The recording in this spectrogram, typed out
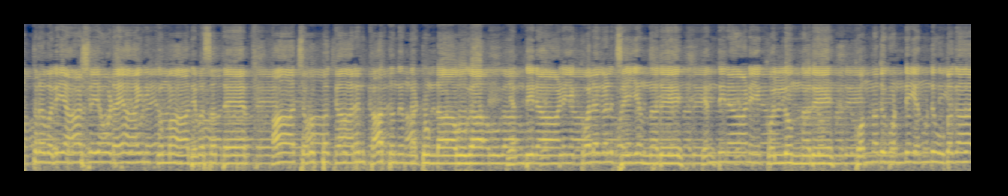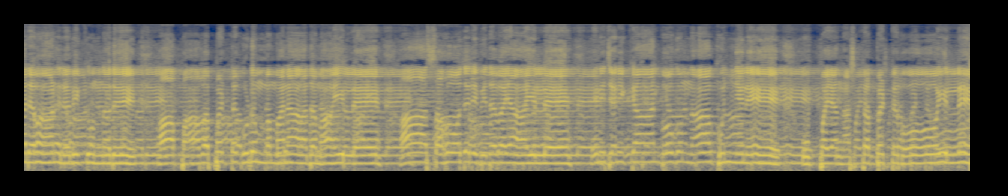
എത്ര വലിയ ആശയോടെ ആയിരിക്കും ആ ദിവസത്തെ ആ ചെറുപ്പക്കാരൻ കാത്തു നിന്നിട്ടുണ്ടാവുക. എന്തിനാണ് ഈ കൊലകൾ ചെയ്യുന്നത്? എന്തിനാണ് ഈ കൊല്ലുന്നത്? കൊന്നതുകൊണ്ട് എന്ത് ഉപകാരമാണ് ലഭിക്കുന്നത്? ആ പാവപ്പെട്ട കുടുംബം അനാഥമായില്ലേ? ആ സഹോദരി വിധവയായില്ലേ? ഇനി ജനിക്കാൻ പോകുന്ന ആ കുഞ്ഞിനെ ഉപ്പയ നഷ്ടപ്പെട്ടു പോയില്ലേ?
